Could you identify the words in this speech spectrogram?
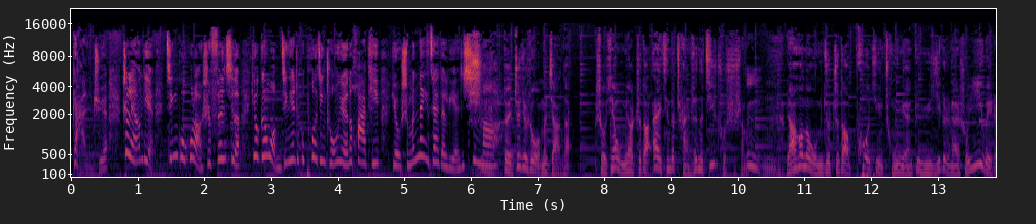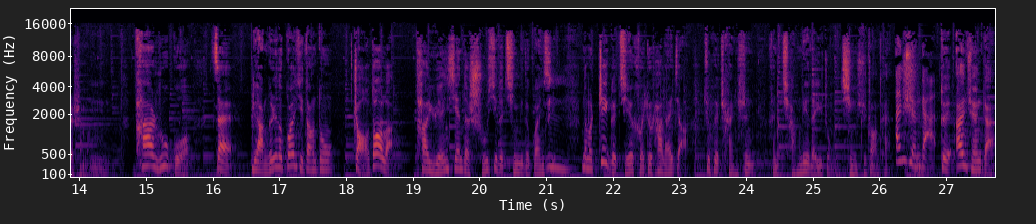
感觉。这两点经过顾老师分析了，又跟我们今天这个破镜重圆的话题有什么内在的联系吗？对，这就是我们讲的。首先，我们要知道爱情的产生的基础是什么。嗯嗯然后呢，我们就知道破镜重圆对于一个人来说意味着什么。嗯，他如果在两个人的关系当中找到了他原先的熟悉的亲密的关系，嗯那么这个结合对他来讲就会产生很强烈的一种情绪状态。安全感。对安全感、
